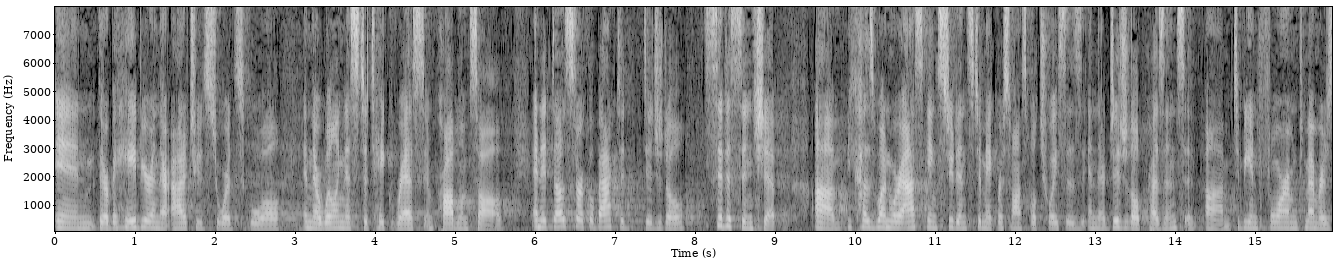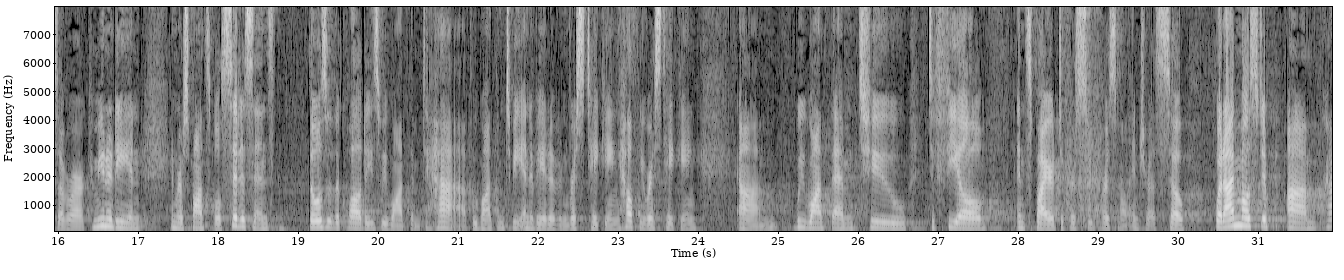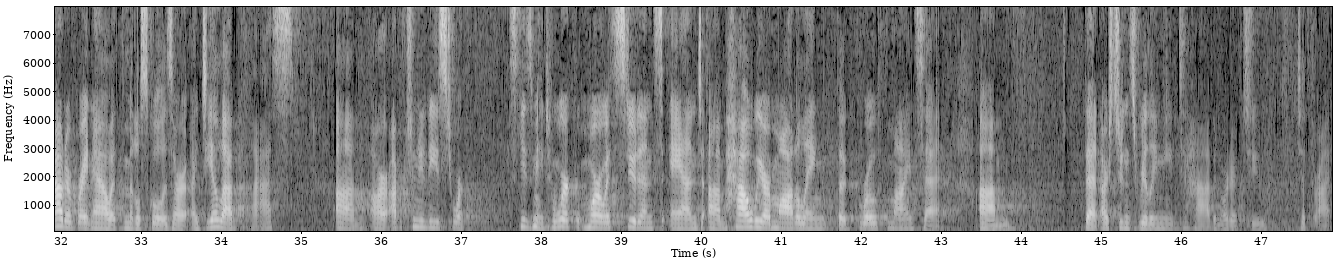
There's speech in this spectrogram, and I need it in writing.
in their behavior and their attitudes towards school, in their willingness to take risks and problem solve. And it does circle back to digital citizenship. Um, because when we're asking students to make responsible choices in their digital presence, um, to be informed members of our community and, and responsible citizens, those are the qualities we want them to have. We want them to be innovative and risk taking, healthy risk taking. Um, we want them to, to feel inspired to pursue personal interests. So, what I'm most um, proud of right now at the middle school is our Idea Lab class um, our opportunities to work, excuse me, to work more with students and um, how we are modeling the growth mindset um, that our students really need to have in order to, to thrive.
